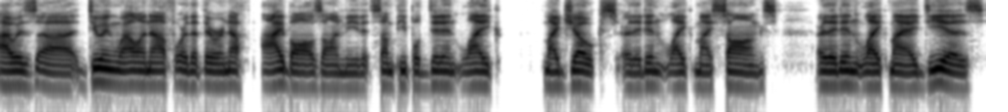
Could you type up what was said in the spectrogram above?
I was uh, doing well enough or that there were enough eyeballs on me that some people didn't like my jokes or they didn't like my songs or they didn't like my ideas.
